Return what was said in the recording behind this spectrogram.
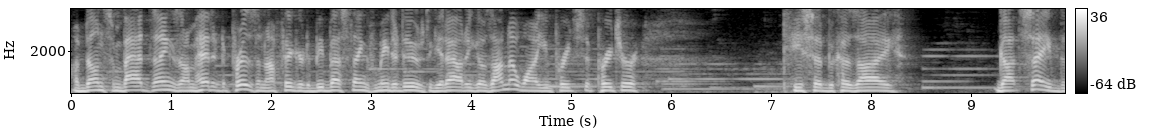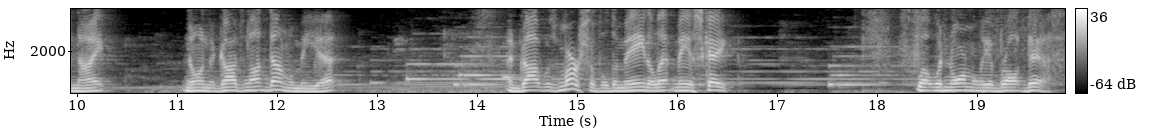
I've done some bad things. I'm headed to prison. I figured it'd be best thing for me to do is to get out. He goes, I know why you preached it, preacher. He said, Because I got saved tonight, knowing that God's not done with me yet. And God was merciful to me to let me escape what would normally have brought death.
